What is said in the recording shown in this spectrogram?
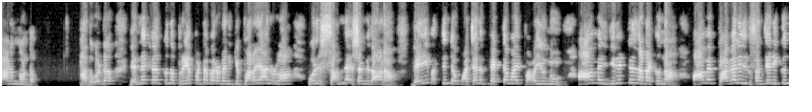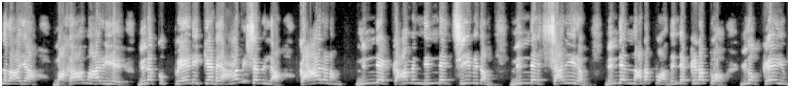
കാണുന്നുണ്ട്. അതുകൊണ്ട് എന്നെ കേൾക്കുന്ന പ്രിയപ്പെട്ടവരോട് എനിക്ക് പറയാനുള്ള ഒരു സന്ദേശം ഇതാണ്. ദൈവത്തിന്റെ വചനം വ്യക്തമായി പറയുന്നു ആമെ ഇരുട്ടിൽ നടക്കുന്ന ആമെ പകലിൽ സഞ്ചരിക്കുന്നതായ മഹാമാരിയെ നിനക്ക് പേടിക്കേണ്ട ആവശ്യമില്ല. കാരണം നിന്റെ കാമൻ നിന്റെ ജീവിതം നിന്റെ ശരീരം നിന്റെ നടപ്പ് നിന്റെ കിടപ്പ് ഇതൊക്കെയും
